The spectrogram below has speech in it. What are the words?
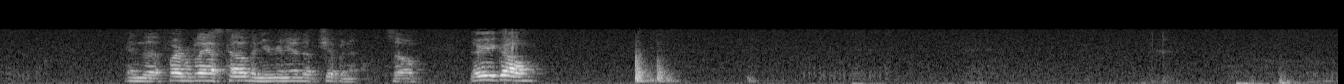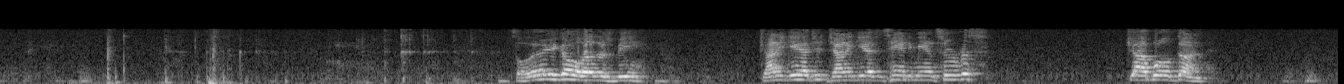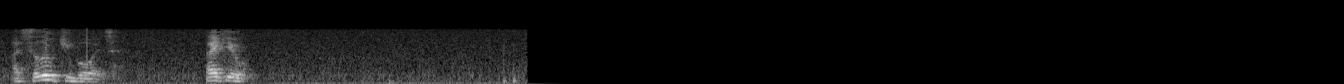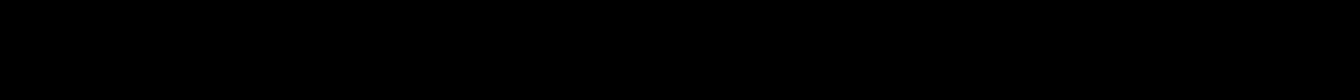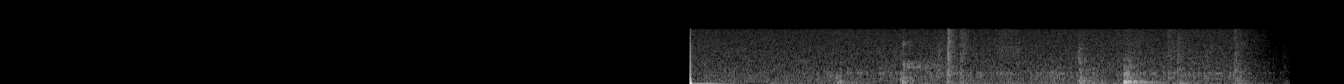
in the fiberglass tub and you're going to end up chipping it. So there you go. So there you go, Leathersby. Johnny Gadget, Johnny Gadget's Handyman Service. Job well done. I salute you boys. Thank you.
